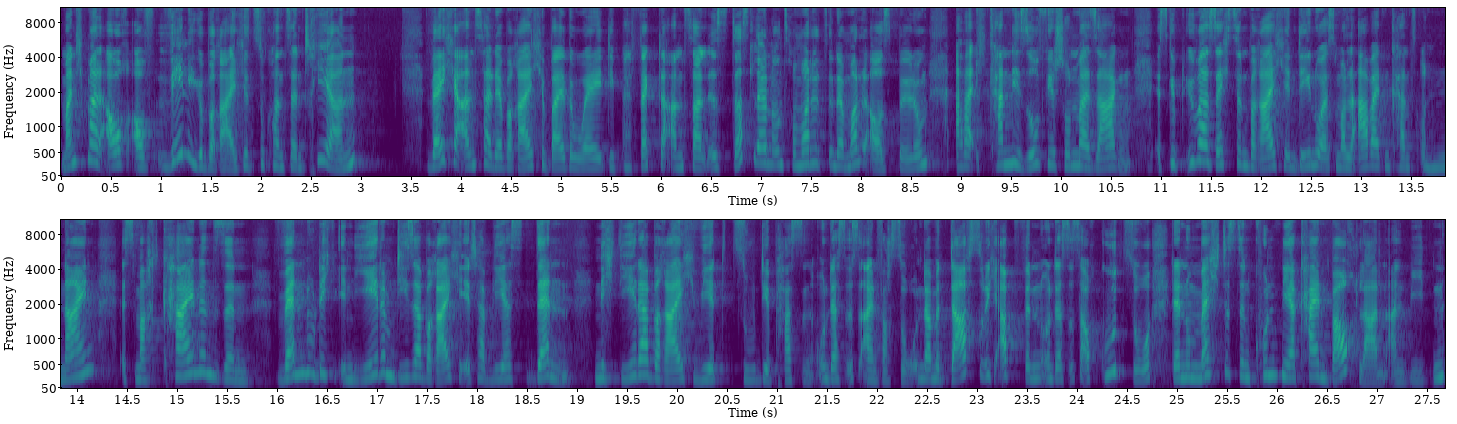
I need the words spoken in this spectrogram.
manchmal auch auf wenige Bereiche zu konzentrieren, welche Anzahl der Bereiche, by the way, die perfekte Anzahl ist, das lernen unsere Models in der Modelausbildung. Aber ich kann dir so viel schon mal sagen. Es gibt über 16 Bereiche, in denen du als Model arbeiten kannst. Und nein, es macht keinen Sinn, wenn du dich in jedem dieser Bereiche etablierst, denn nicht jeder Bereich wird zu dir passen. Und das ist einfach so. Und damit darfst du dich abfinden. Und das ist auch gut so, denn du möchtest den Kunden ja keinen Bauchladen anbieten.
